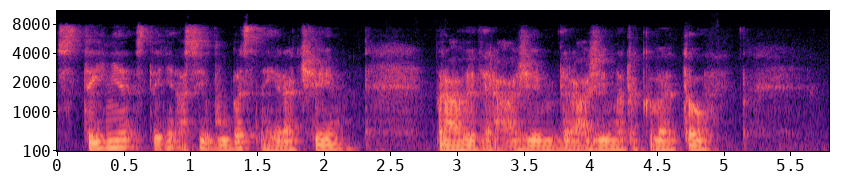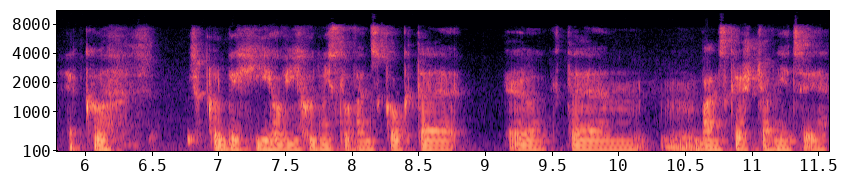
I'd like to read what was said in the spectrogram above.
stejně, stejně asi vůbec nejradši právě vyrážím, vyrážím na takové to jako řekl bych, jihovýchodní Slovensko k té, k té banské šťavnici.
